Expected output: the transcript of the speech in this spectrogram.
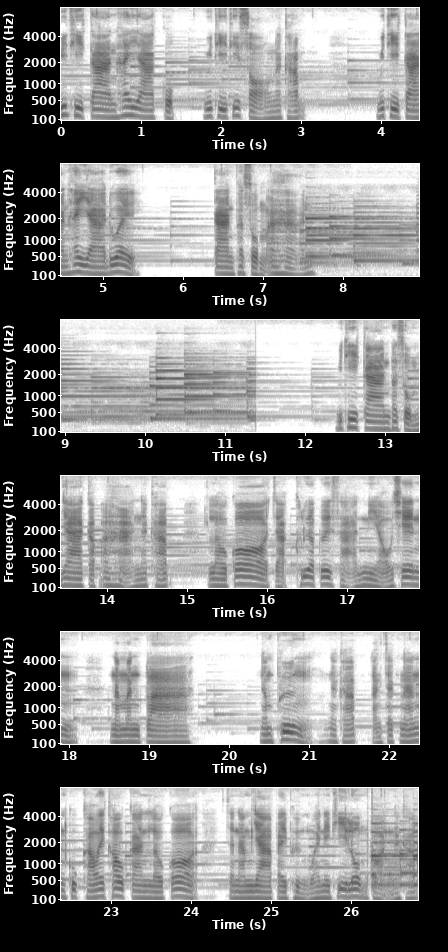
วิธีการให้ยากบวิธีที่ 2 นะครับ วิธีการให้ยาด้วยการผสมอาหาร วิธีการผสมยากับอาหารนะครับ เราก็จะเคลือบด้วยสารเหนียว เช่น น้ำมันปลา น้ำผึ้งนะครับ หลังจากนั้นคลุกเคล้าให้เข้ากัน เราก็จะนำยาไปผึ่งไว้ในที่ร่มก่อนนะครับ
